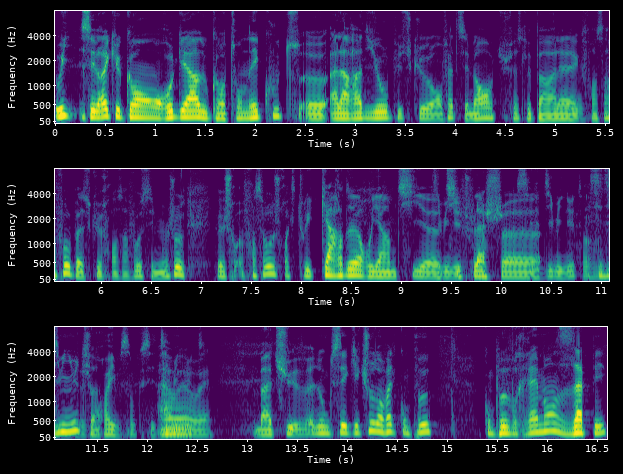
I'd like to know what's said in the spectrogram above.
Oui, c'est vrai que quand on regarde ou quand on écoute euh, à la radio, puisque en fait c'est marrant que tu fasses le parallèle avec France Info, parce que France Info c'est la même chose. Euh, je France Info, je crois que c'est tous les quarts d'heure où il y a un petit, 10 petit minutes. flash. c'est 10 minutes. hein. c'est 10 minutes Je crois, il me semble que c'est 10 ah ouais, minutes. ouais. Bah, tu... Donc c'est quelque chose en fait qu'on peut qu'on peut vraiment zapper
